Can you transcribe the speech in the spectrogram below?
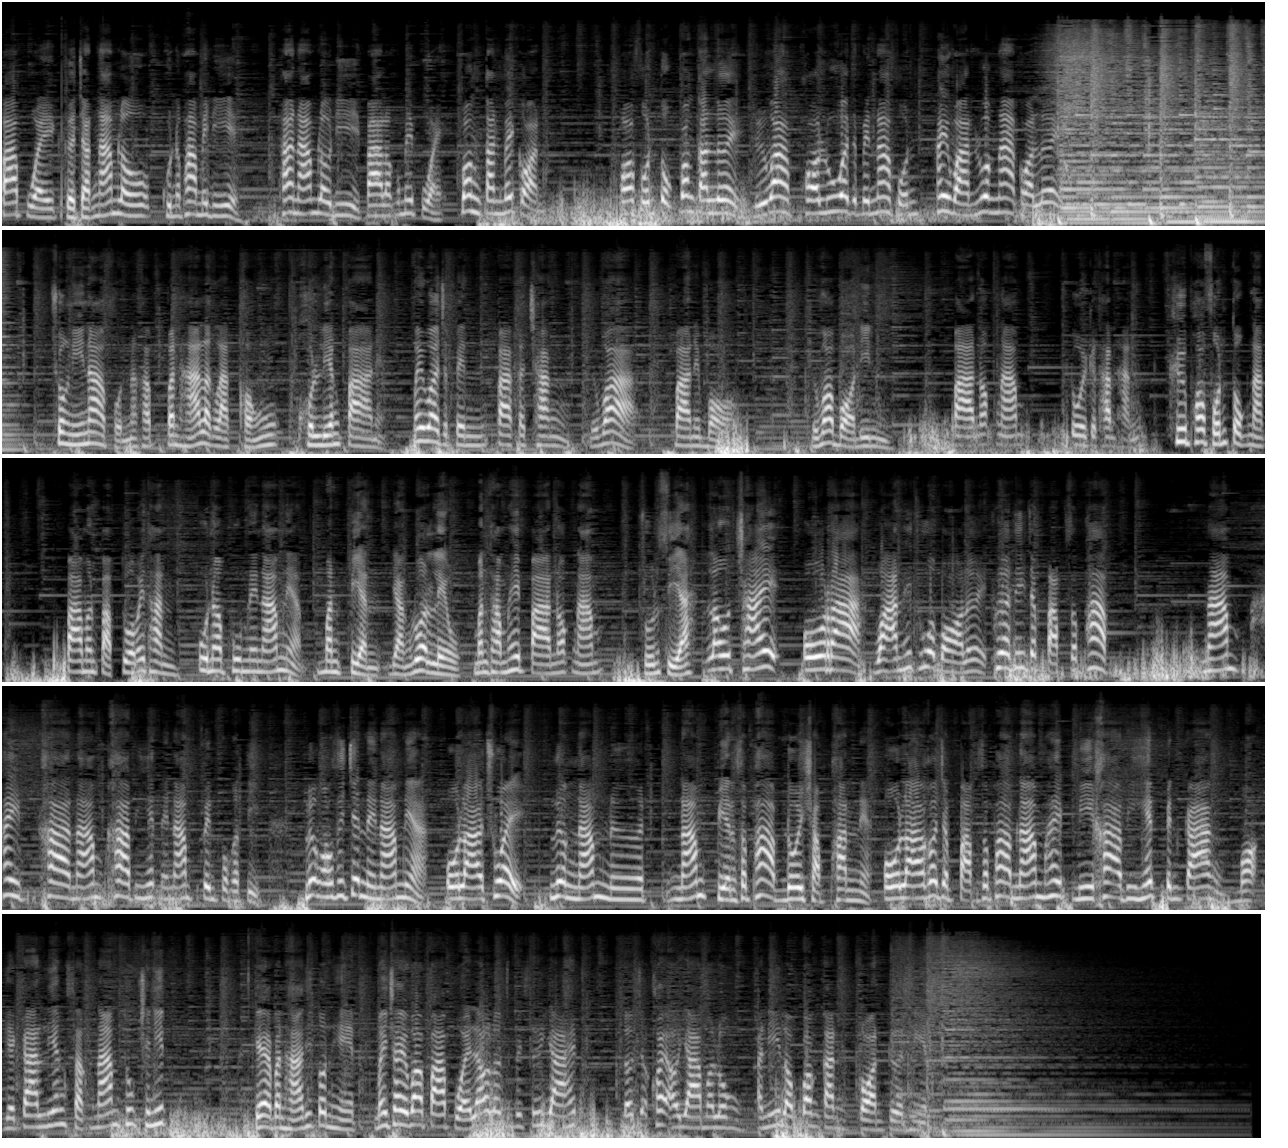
ปลาป่วยเกิดจากน้ำเราคุณภาพไม่ดี ถ้าน้ำเราดีปลาเราก็ไม่ป่วย ป้องกันไว้ก่อน พอฝนตกป้องกันเลย หรือว่าพอรู้ว่าจะเป็นหน้าฝนให้หวานล่วงหน้าก่อนเลย ช่วงนี้หน้าฝนนะครับ ปัญหาหลักๆของคนเลี้ยงปลาเนี่ยไม่ว่าจะเป็นปลากระชัง หรือว่าปลาในบ่อ หรือว่าบ่อดิน ปลานอกน้ำ โดยกระทันหัน คือพอฝนตกหนัก ปลามันปรับตัวไม่ทัน อุณหภูมิในน้ำเนี่ยมันเปลี่ยนอย่างรวดเร็ว มันทำให้ปลานอกน้ำสูญเสีย เราใช้โอราหวานให้ทั่วบ่อเลย เพื่อที่จะปรับสภาพน้ำให้ค่าน้ำค่า pH ในน้ำเป็นปกติ เรื่องออกซิเจนในน้ำเนี่ยโอลาช่วยเรื่องน้ำเนืดน้ำเปลี่ยนสภาพโดยฉับพลันเนี่ยโอลาก็จะปรับสภาพน้ำให้มีค่า pH เป็นกลาง เหมาะแก่การเลี้ยงสัตว์น้ำทุกชนิด แก้ปัญหาที่ต้นเหตุ ไม่ใช่ว่าปลาป่วยแล้วเราจะไปซื้อยาให้ เราจะค่อยเอายามาลง อันนี้เราป้องกันก่อนเกิดเหตุ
